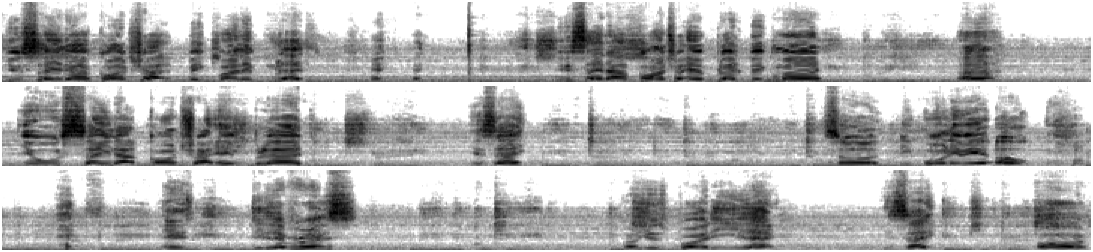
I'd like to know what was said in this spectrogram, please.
You signed that contract, big man in blood. you signed that contract in blood, big man. Huh? You signed that contract in blood. You see? So the only way out is deliverance. Because you're part of the elect. You see? Or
